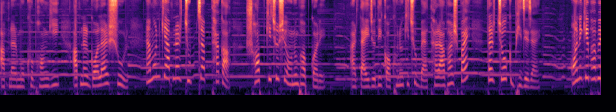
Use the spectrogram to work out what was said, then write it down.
আপনার মুখভঙ্গি, আপনার গলার সুর, এমনকি আপনার চুপচাপ থাকা সব কিছু সে অনুভব করে। আর তাই যদি কখনো কিছু ব্যথার আভাস পায়, তার চোখ ভিজে যায়। অনেকে ভাবে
